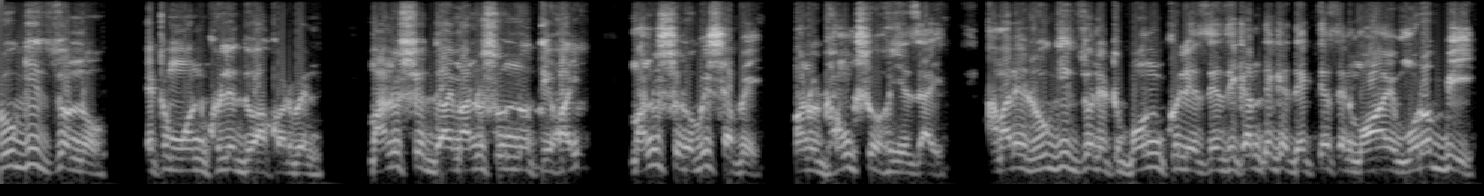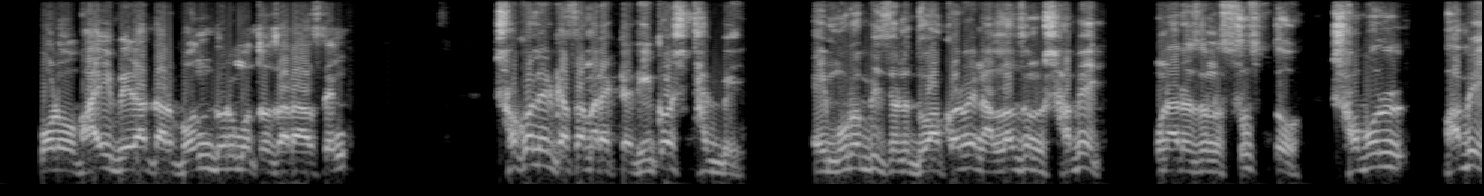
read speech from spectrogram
রুগীর জন্য একটু মন খুলে দোয়া করবেন। মানুষের দয়, মানুষ উন্নতি হয়, মানুষের অভিশাপে মানুষ ধ্বংস হয়ে যায়। আমার এই রোগীর জন্য একটু মন খুলে যে যেখান থেকে দেখতেছেন, ময় মুরব্বী বড় ভাই বেরাদার বন্ধুর মতো যারা আছেন, সকলের কাছে আমার একটা রিকোয়েস্ট থাকবে। এই মুরব্বীর জন্য দোয়া করবেন, আল্লাহ যেন সাবেক, ওনারা যেন সুস্থ সবল ভাবে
